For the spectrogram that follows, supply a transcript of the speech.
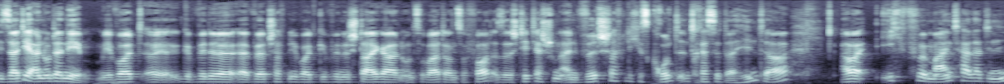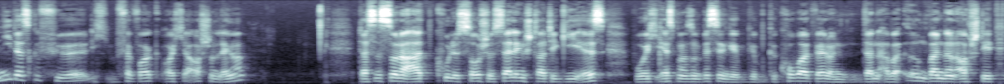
seid ihr ein Unternehmen. Ihr wollt äh, Gewinne erwirtschaften, ihr wollt Gewinne steigern und so weiter und so fort. Also es steht ja schon ein wirtschaftliches Grundinteresse dahinter. Aber ich für meinen Teil hatte nie das Gefühl, ich verfolge euch ja auch schon länger, dass es so eine Art coole Social Selling Strategie ist, wo ich erstmal so ein bisschen ge ge gekobert werde und dann aber irgendwann dann auch steht,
